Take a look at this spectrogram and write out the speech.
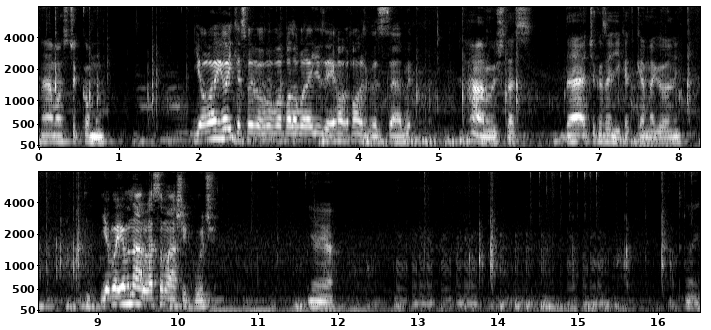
Nem, az csak kamu. Jaj, jaj, itt lesz val- val- valahol egy izé, harcgösszelmű. Három is lesz. De csak az egyiket kell megölni. Ja, ja, nála lesz a másik kulcs. Ja, ja. Van egy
